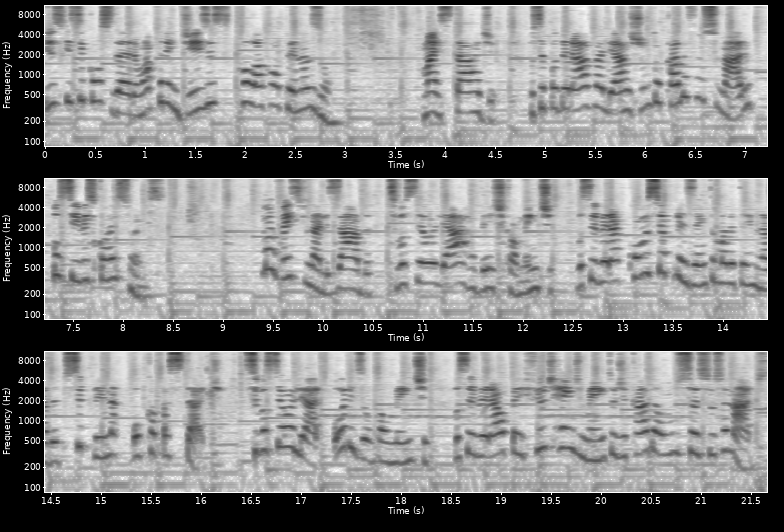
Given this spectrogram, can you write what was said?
E os que se consideram aprendizes colocam apenas um. Mais tarde, você poderá avaliar junto a cada funcionário possíveis correções. Uma vez finalizada, se você olhar verticalmente, você verá como se apresenta uma determinada disciplina ou capacidade. Se você olhar horizontalmente, você verá o perfil de rendimento de cada um dos seus funcionários.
